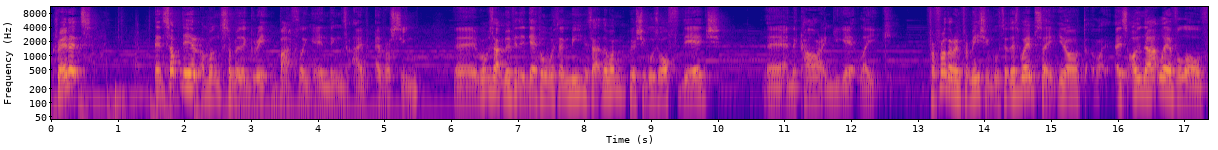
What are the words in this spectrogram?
Credits. It's up there among some of the great baffling endings I've ever seen. Uh, what was that movie, The Devil Within Me? Is that the one where she goes off the edge uh, in the car and you get like. For further information, go to this website. You know, it's on that level of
